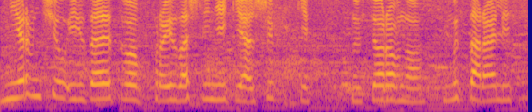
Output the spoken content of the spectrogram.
нервничал, и из-за этого произошли некие ошибки. Но все равно мы старались.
